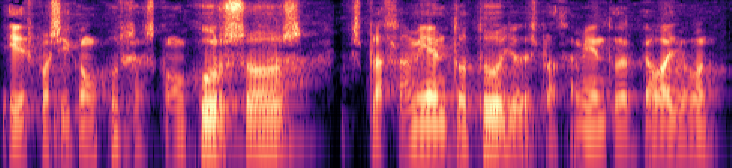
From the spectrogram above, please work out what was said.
y después sí concursos, concursos, desplazamiento tuyo, desplazamiento del caballo, bueno.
